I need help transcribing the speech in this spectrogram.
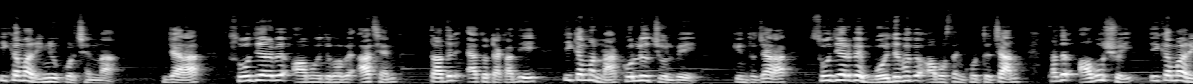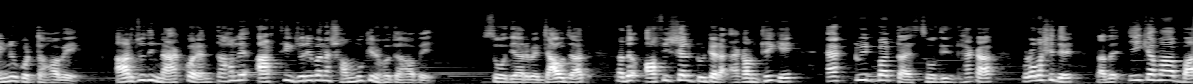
ইকামা রিনিউ করছেন না। যারা সৌদি আরবে অবৈধভাবে আছেন, তাদের এত টাকা দিয়ে ইকামা না করলেও চলবে। কিন্তু যারা সৌদি আরবে বৈধভাবে অবস্থান করতে চান, তাদের অবশ্যই ইকামা রিনিউ করতে হবে। আর যদি না করেন, তাহলে আর্থিক জরিমানার সম্মুখীন হতে হবে। সৌদি আরবে যাওজাত তাদের অফিসিয়াল টুইটার অ্যাকাউন্ট থেকে এক টুইট বার্তায় সৌদিতে থাকা প্রবাসীদের তাদের ইকামা বা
